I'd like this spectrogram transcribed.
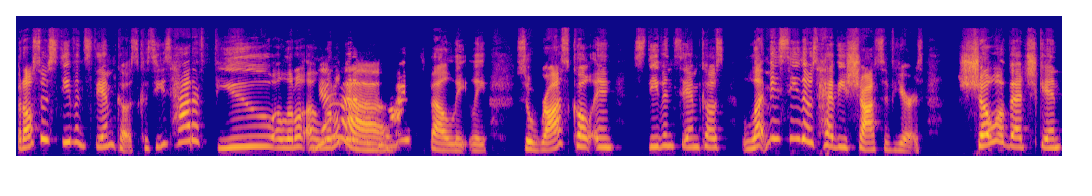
but also Steven Stamkos because he's had a few a little a yeah. little bit of a spell lately. So Ross Colton, Steven Stamkos, let me see those heavy shots of yours. Show Ovechkin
